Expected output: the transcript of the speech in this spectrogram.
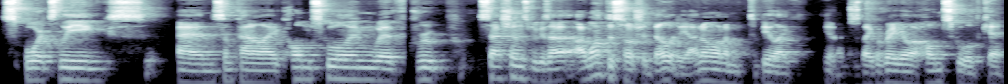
sports leagues and some kind of like homeschooling with group sessions because I, I want the sociability. I don't want him to be like, you know, just like a regular homeschooled kid.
